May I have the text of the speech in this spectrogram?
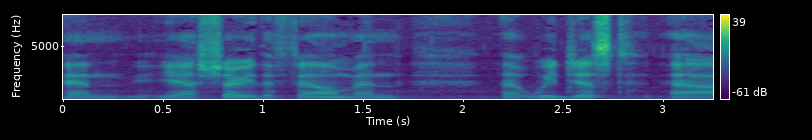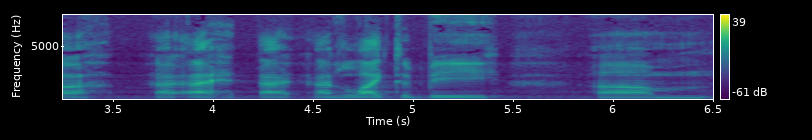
and yeah, show you the film. And that we just uh, I, I I'd like to be um,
